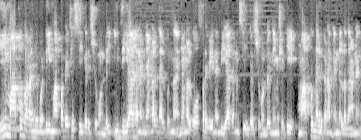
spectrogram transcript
ഈ മാപ്പ് പറഞ്ഞുകൊണ്ട് ഈ മാപ്പപേക്ഷ സ്വീകരിച്ചുകൊണ്ട് ഈ ദിയാദനം ഞങ്ങൾ നൽകുന്ന ഞങ്ങൾ ഓഫർ ചെയ്യുന്ന ദിയാദനം സ്വീകരിച്ചുകൊണ്ട് നിമിഷയ്ക്ക് മാപ്പ് നൽകണം എന്നുള്ളതാണ്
